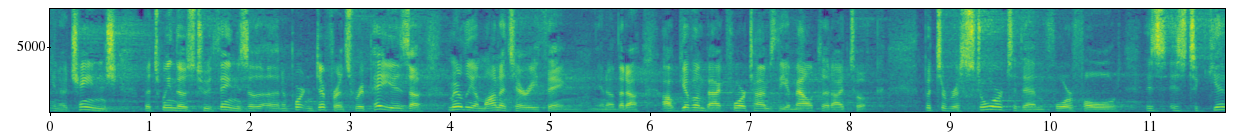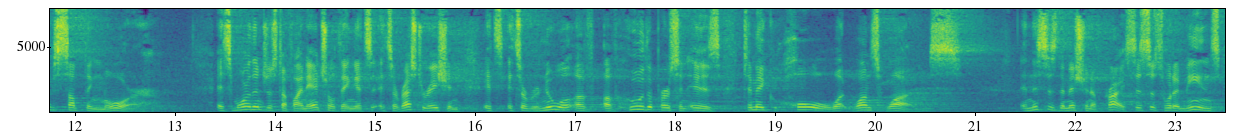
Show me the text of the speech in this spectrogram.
you know, change between those two things, an important difference. Repay is a, merely a monetary thing, you know, that I'll, I'll give them back four times the amount that I took. But to restore to them fourfold is, is to give something more. It's more than just a financial thing, it's, it's a restoration, it's, it's a renewal of, of who the person is to make whole what once was. And this is the mission of Christ. This is what it means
